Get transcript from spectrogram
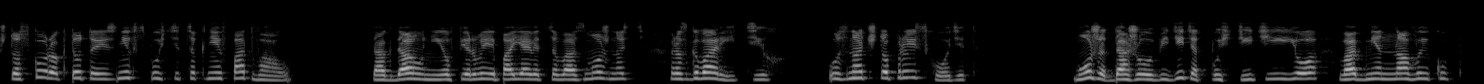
что скоро кто-то из них спустится к ней в подвал. Тогда у нее впервые появится возможность разговорить их, узнать, что происходит. Может, даже убедить отпустить ее в обмен на выкуп.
